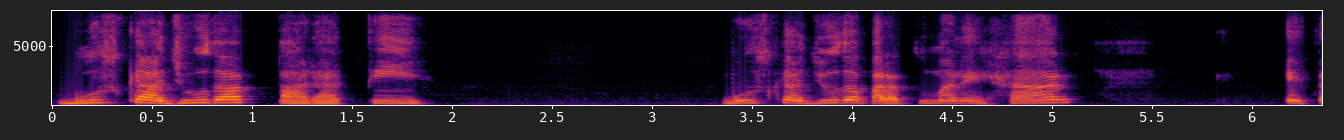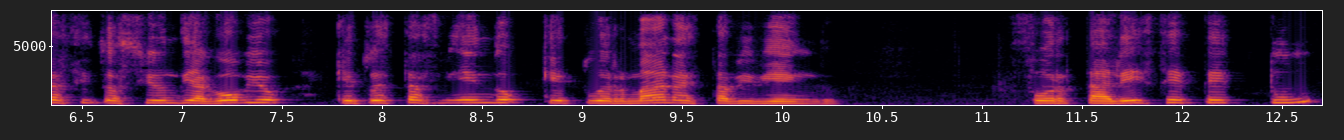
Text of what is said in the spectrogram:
Busca ayuda para ti. Busca ayuda para tú manejar esta situación de agobio que tú estás viendo que tu hermana está viviendo. Fortalécete tú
